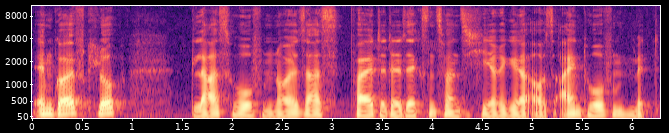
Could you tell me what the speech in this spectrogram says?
Im Golfclub Glashofen Neusaß feierte der 26-Jährige aus Eindhoven mit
